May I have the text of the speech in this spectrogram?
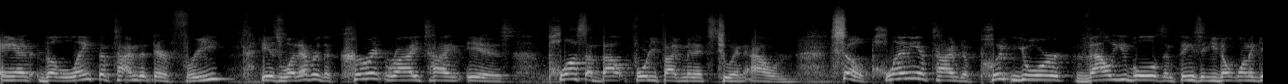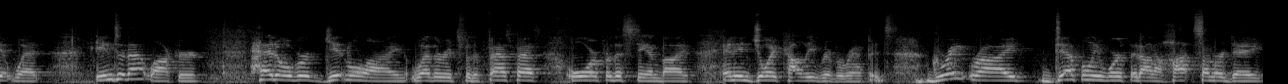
and the length of time that they're free is whatever the current ride time is plus about 45 minutes to an hour. So, plenty of time to put your valuables and things that you don't want to get wet into that locker, head over, get in line, whether it's for the Fast Pass or for the standby, and enjoy Kali River Rapids. Great ride, definitely worth it on a hot summer day,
